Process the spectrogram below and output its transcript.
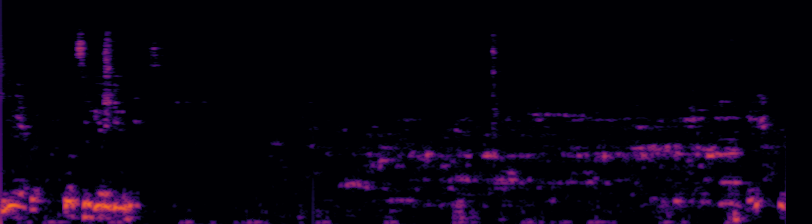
Yeah, but kick. Oh, this is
